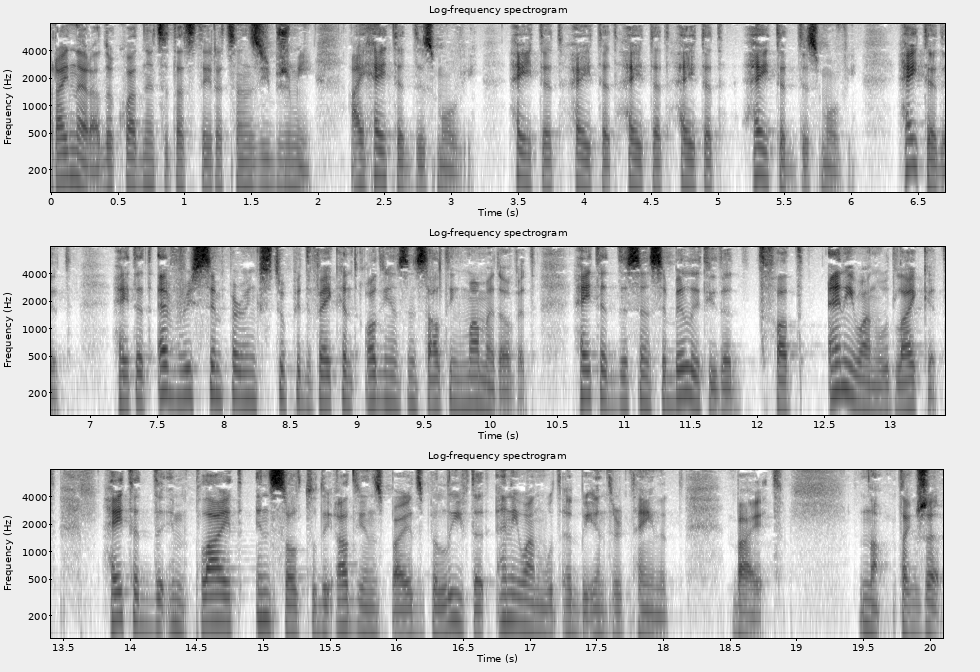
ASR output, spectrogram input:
Rainera. Dokładny cytat z tej recenzji brzmi I hated this movie. Hated, hated, hated, hated, hated this movie. Hated it. Hated every simpering, stupid, vacant, audience-insulting moment of it. Hated the sensibility that thought anyone would like it. Hated the implied insult to the audience by its belief that anyone would be entertained by it. No, także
